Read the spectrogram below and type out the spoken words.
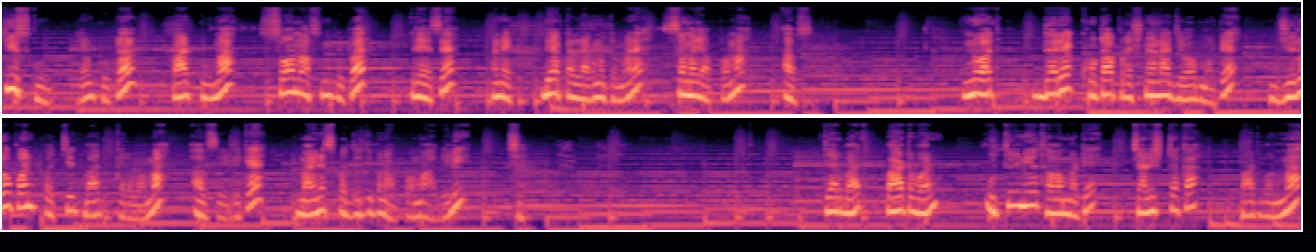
ત્રીસ ગુણ. એમ ટોટલ પાર્ટ ટુમાં સો માર્ક્સનું પેપર રહેશે અને બે કલાકનો તમારે સમય આપવામાં આવશે. નોંધ, દરેક ખોટા પ્રશ્નના જવાબ માટે ઝીરો પોઈન્ટ પચીસ બાદ કરવામાં આવશે, એટલે કે માઇનસ પદ્ધતિ પણ આપવામાં આવેલી છે. ત્યારબાદ પાર્ટ વન ઉત્તીર્ણ થવા માટે ચાલીસ ટકા પાર્ટ વનમાં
